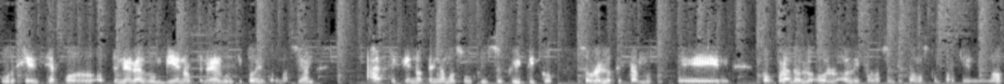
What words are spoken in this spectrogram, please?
urgencia por obtener algún bien, obtener algún tipo de información hace que no tengamos un juicio crítico sobre lo que estamos este, comprando lo- o, o la información que estamos compartiendo, ¿no?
